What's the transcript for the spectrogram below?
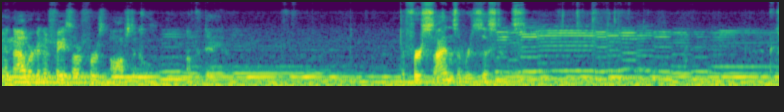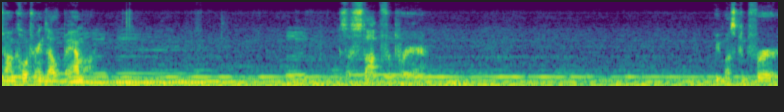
And now we're going to face our first obstacle of the day. The first signs of resistance. And John Coltrane's Alabama is a stop for prayer. We must confer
